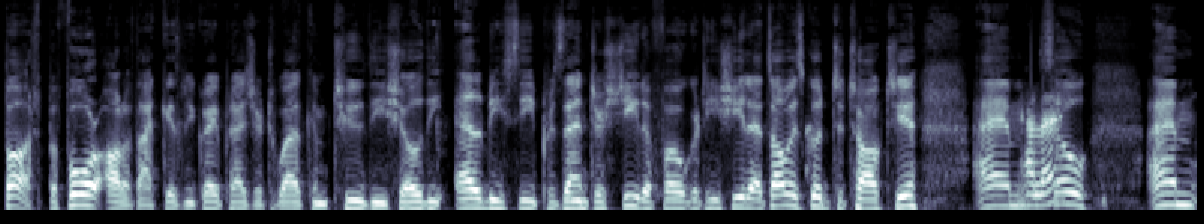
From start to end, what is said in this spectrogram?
But before all of that, gives me great pleasure to welcome to the show the LBC presenter Shelagh Fogarty. Shelagh, it's always good to talk to you. Um, Hello. So, um,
